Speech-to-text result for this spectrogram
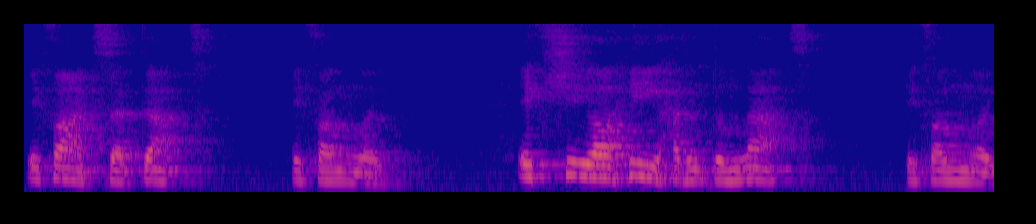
If I'd said that, if only. If she or he hadn't done that, if only.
